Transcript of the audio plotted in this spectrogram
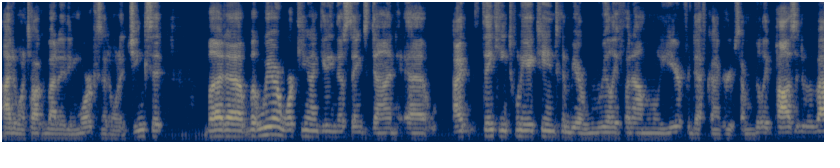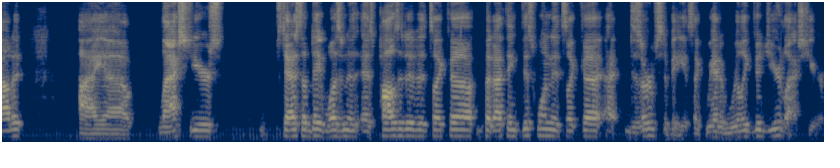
I don't want to talk about it anymore because I don't want to jinx it. But, uh, but we are working on getting those things done. Uh, I'm thinking 2018 is going to be a really phenomenal year for DEF CON groups. I'm really positive about it. I uh, last year's status update wasn't as positive. It's like, uh, but I think this one, it's like deserves to be. It's like we had a really good year last year.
